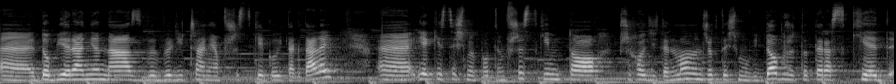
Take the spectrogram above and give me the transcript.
e, dobierania nazwy, wyliczania wszystkiego i tak dalej. E, jak jesteśmy po tym wszystkim, to przychodzi ten moment, że ktoś mówi: Dobrze, to teraz kiedy?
